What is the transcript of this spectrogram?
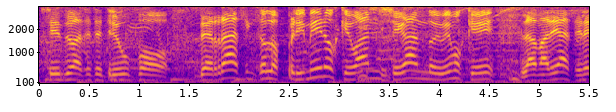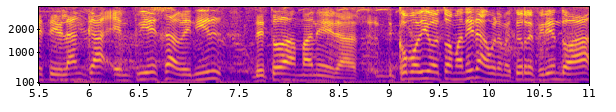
sin dudas este triunfo de Racing. Son los primeros que van llegando y vemos que la marea celeste y blanca empieza a venir de todas maneras. ¿Cómo digo de todas maneras? Bueno, me estoy refiriendo a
